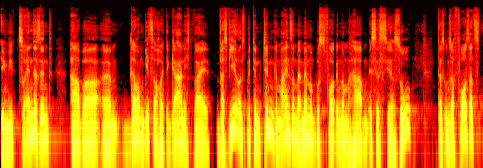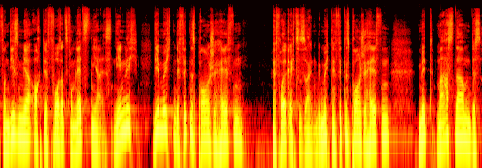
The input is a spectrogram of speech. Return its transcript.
irgendwie zu Ende sind. Aber ähm, darum geht es auch heute gar nicht, weil was wir uns mit dem Tim gemeinsam beim Memobus vorgenommen haben, ist es ja so, dass unser Vorsatz von diesem Jahr auch der Vorsatz vom letzten Jahr ist. Nämlich, wir möchten der Fitnessbranche helfen, erfolgreich zu sein. Wir möchten der Fitnessbranche helfen, mit Maßnahmen des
